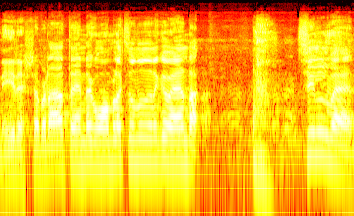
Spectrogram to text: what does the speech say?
നീ രക്ഷപ്പെടാത്തതിന്റെ കോംപ്ലക്സ് ഒന്നും നിനക്ക് വേണ്ട. ചിൽ മാൻ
